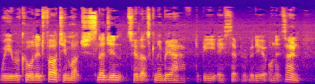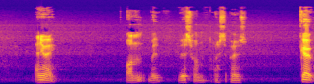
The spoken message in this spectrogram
We recorded far too much sledging, so that's going to be have to be a separate video on its own. Anyway, on with this one, I suppose. Go.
